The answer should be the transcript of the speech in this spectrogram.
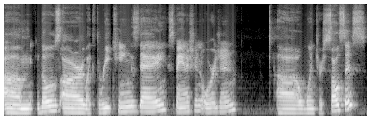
Um, those are like Three Kings Day, Spanish in origin, uh, Winter Solstice.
